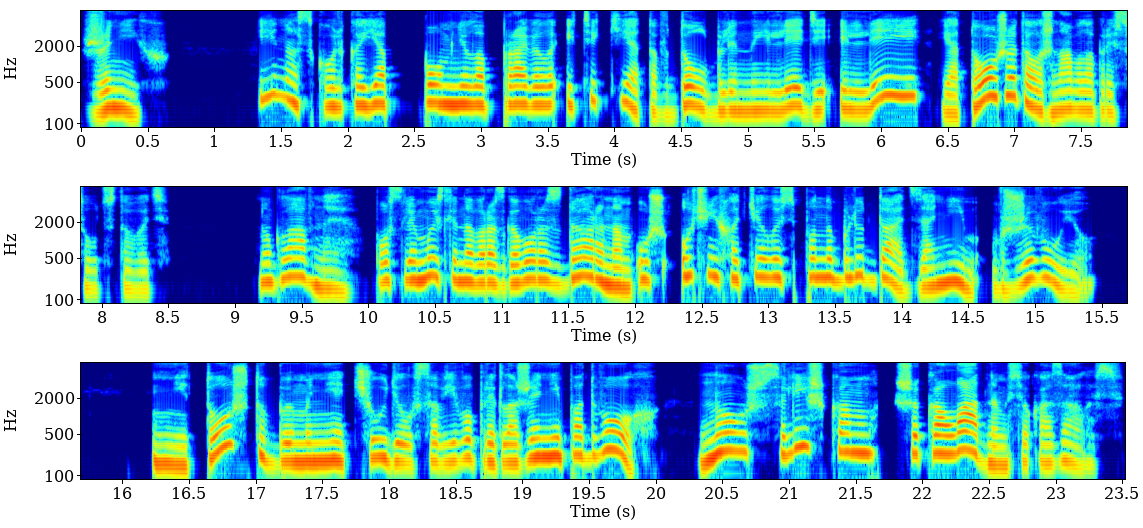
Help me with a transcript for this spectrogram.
жених. И, насколько я помнила правила этикета в долбленной леди Элеи, я тоже должна была присутствовать. Но главное, после мысленного разговора с Дарреном уж очень хотелось понаблюдать за ним вживую. Не то, чтобы мне чудился в его предложении подвох, но уж слишком шоколадным все казалось.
